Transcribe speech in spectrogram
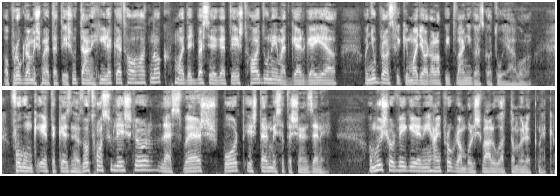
A programismertetés után híreket hallhatnak, majd egy beszélgetést Hajdú Német Gergelyel, a New Brunswicki Magyar Alapítvány igazgatójával. Fogunk értekezni az otthonszülésről, lesz vers, sport és természetesen zene. A műsor végére néhány programból is válogattam önöknek.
